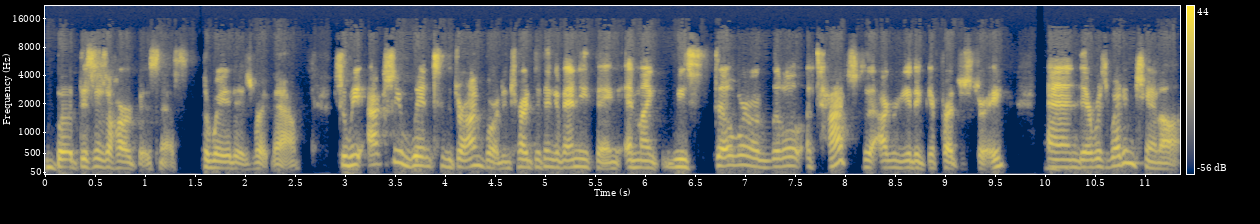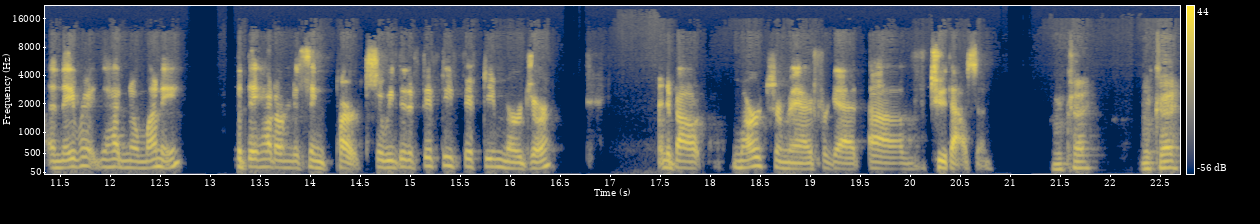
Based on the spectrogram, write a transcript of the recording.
but this is a hard business the way it is right now. So we actually went to the drawing board and tried to think of anything. And like we still were a little attached to the aggregated gift registry. And there was Wedding Channel, and they had no money, but they had our missing parts. So we did a 50 50 merger in about March or May, I forget, of 2000 Okay. Okay.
